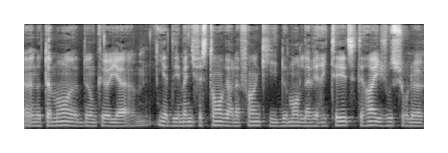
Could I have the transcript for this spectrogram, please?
euh, notamment. Euh, donc, il y, a, y a des manifestants vers la fin qui demandent la vérité, etc. Il joue sur le,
